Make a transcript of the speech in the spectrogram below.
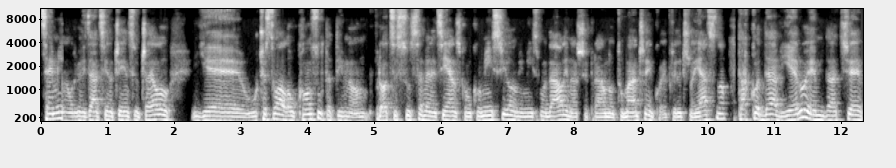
CEMI, organizacija na čijem se čelu, je učestvovala u konsultativnom procesu sa Venecijanskom komisijom i mi smo dali naše pravno tumačenje koje je prilično jasno. Tako da vjerujem da će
